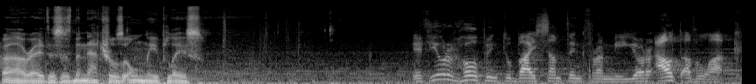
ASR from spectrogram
Ah, Alright, this is the Naturals only place. If you're hoping to buy something from me, you're out of luck.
